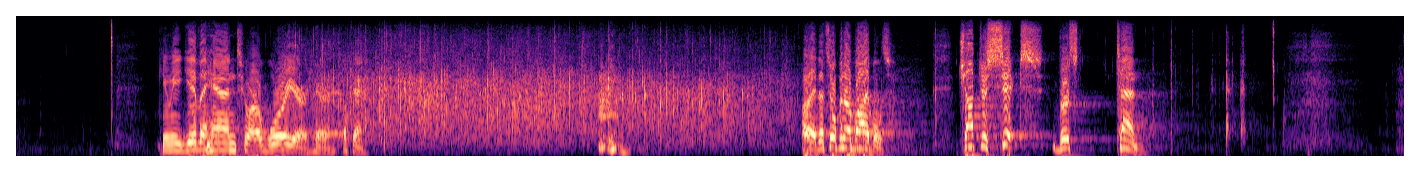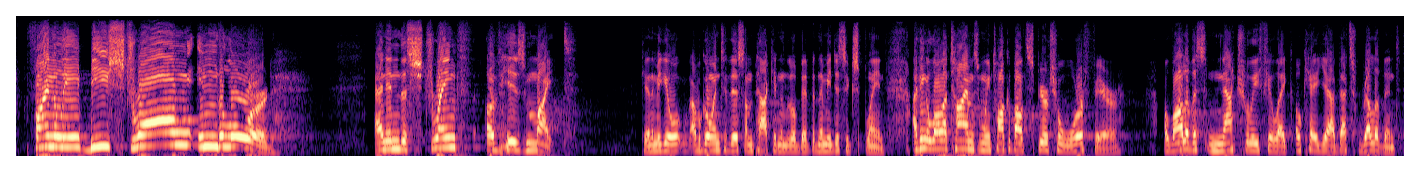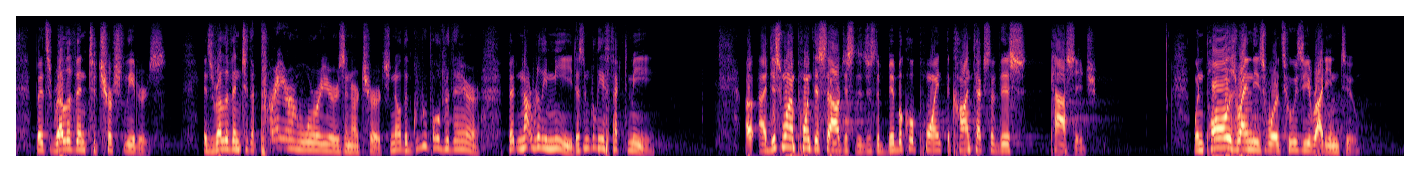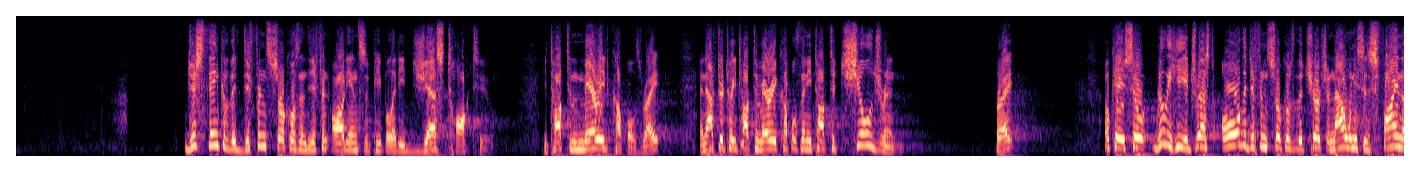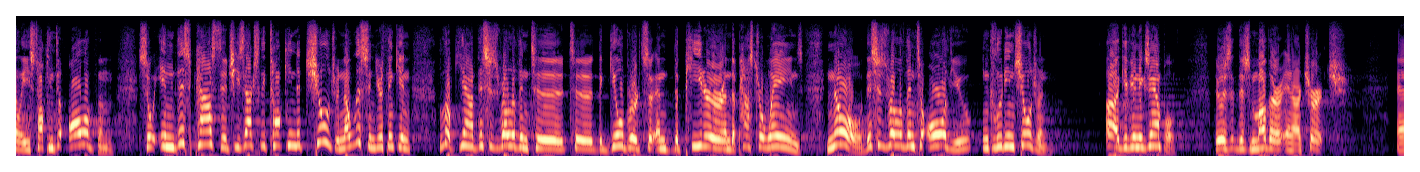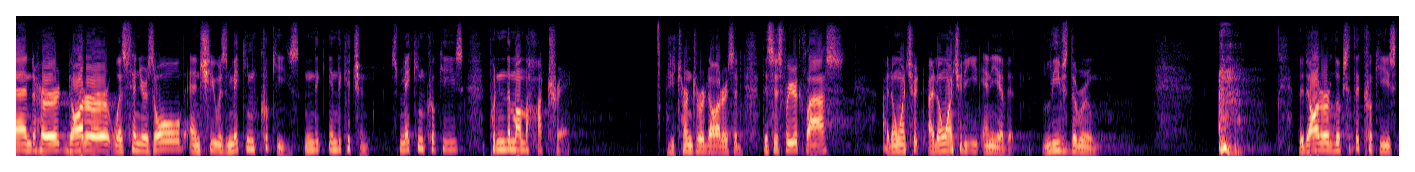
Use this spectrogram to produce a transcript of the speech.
Can we give a hand to our warrior here? Okay. All right, let's open our Bibles. Chapter 6, verse 10. Finally, be strong in the Lord and in the strength of his might. Okay, let me go, I will go into this, unpack it in a little bit, but let me just explain. I think a lot of times when we talk about spiritual warfare, a lot of us naturally feel like, okay, yeah, that's relevant, but it's relevant to church leaders. It's relevant to the prayer warriors in our church, you know, the group over there, but not really me. It doesn't really affect me. Uh, I just want to point this out, just, just a biblical point, the context of this passage. When Paul is writing these words, who is he writing to? Just think of the different circles and the different audiences of people that he just talked to. He talked to married couples, right? And after he talked to married couples, then he talked to children, right? Okay, so really he addressed all the different circles of the church, and now when he says finally, he's talking to all of them. So in this passage, he's actually talking to children. Now listen, you're thinking, look, yeah, this is relevant to, to the Gilberts and the Peter and the Pastor Waynes. No, this is relevant to all of you, including children. Uh, I'll give you an example. There was this mother in our church, and her daughter was 10 years old, and she was making cookies in the, in the kitchen. She's making cookies, putting them on the hot tray. She turned to her daughter and said, This is for your class. I don't want you, I don't want you to eat any of it. Leaves the room. the daughter looks at the cookies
